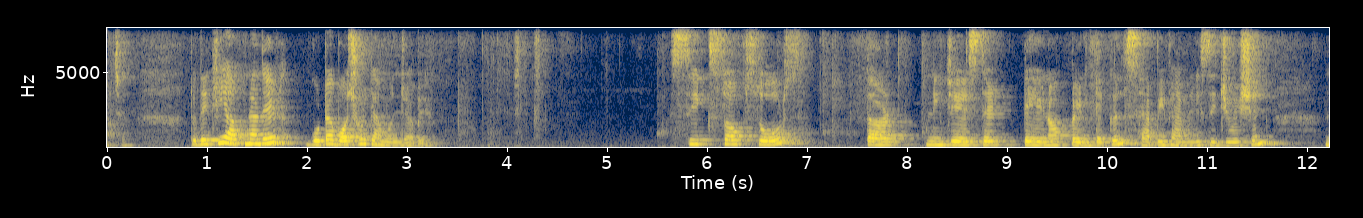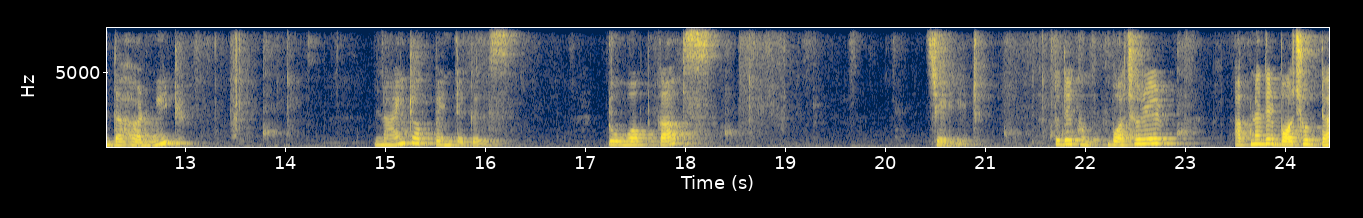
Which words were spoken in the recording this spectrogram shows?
আচ্ছা তো দেখি আপনাদের গোটা বছর কেমন যাবে। সিক্স অফ সোর্স তার নিচে এসছে ten of pentacles happy family situation the hermit knight of pentacles two of cups chariot তো দেখুন, বছরের, আপনাদের বছরটা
